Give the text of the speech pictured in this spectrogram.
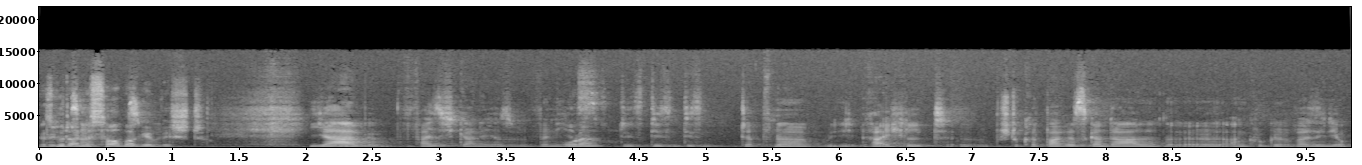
es wird alles sauber so. gewischt. Ja, weiß ich gar nicht. Also wenn ich Oder? jetzt diesen, diesen Döpfner Reichelt äh, Stuttgart-Barre-Skandal äh, angucke, weiß ich nicht, ob,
